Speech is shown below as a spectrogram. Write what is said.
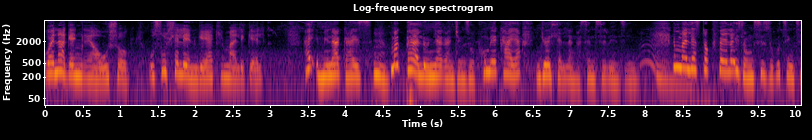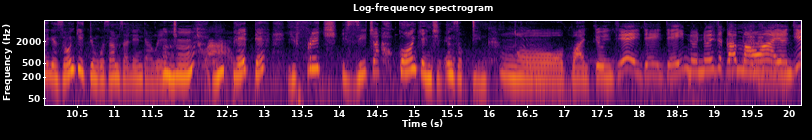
wena ke ngeke awusho ke usuhleleni ngeyakhe imali gele Hayi mina guys, makuphela lo nyaka nje ngizophuma ekhaya ngiyohlelela ngasemsebenzini. Imali ye stockfile izongisiza ukuthi ngithenge zonke idingo zami zale ndawo entsha. Umbhede, ifridge, izitsha, konke nje engizokudinga. Oh, bantu nje nje nje inonozi kama wayo nje.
